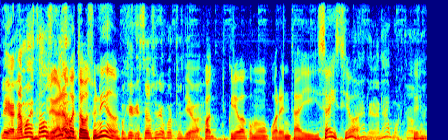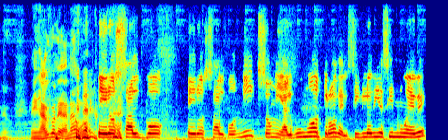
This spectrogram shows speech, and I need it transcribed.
Le ganamos a Estados Unidos. Le ganamos a Estados Unidos. Porque Estados Unidos cuántos lleva? Lleva como 46, lleva. Ah, le ganamos a Estados Unidos. En algo le ganamos. pero salvo pero salvo Nixon y algún otro del siglo XIX,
